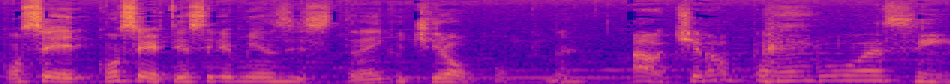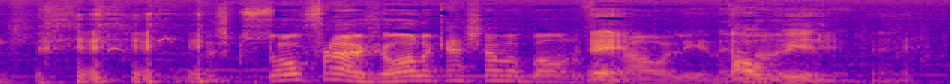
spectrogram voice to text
Com, cer- com certeza seria menos estranho que o tiro ao ponto, né? Ah, o tirar o pombo, assim. acho que só o Frajola que achava bom no É, final ali, né? Talvez. Hora é.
